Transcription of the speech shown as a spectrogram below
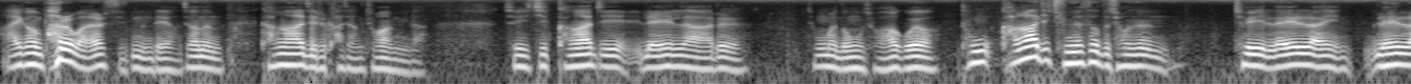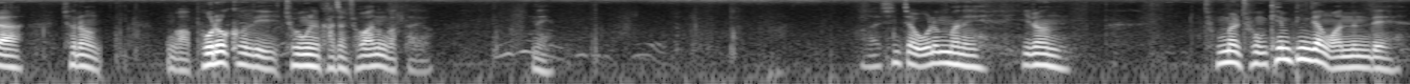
아 이건 바로 말할 수 있는데요. 저는 강아지를 가장 좋아합니다. 저희 집 강아지 레일라를 정말 너무 좋아하고요. 동, 강아지 중에서도 저는 저희 레일라인 레일라처럼 뭔가 보로콜리 종을 가장 좋아하는 것 같아요. 네. 아, 진짜 오랜만에 이런 정말 좋은 캠핑장 왔는데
